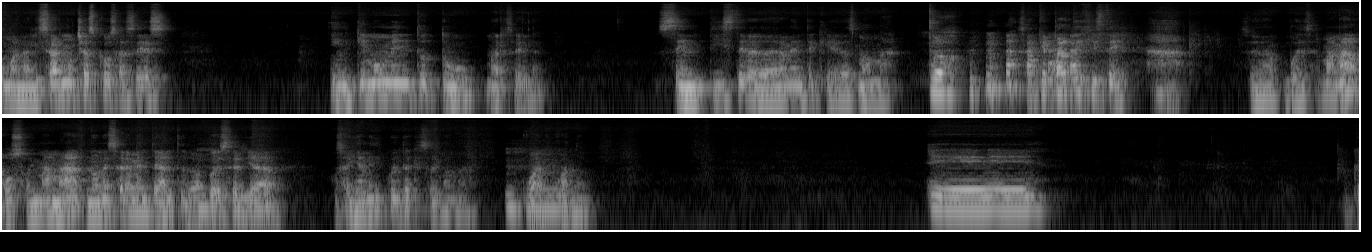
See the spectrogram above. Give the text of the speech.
como analizar muchas cosas es en qué momento tú, Marcela, sentiste verdaderamente que eras mamá. Oh. O sea, ¿qué parte dijiste? Ah, soy, voy a ser mamá o soy mamá, no necesariamente antes, ¿no? Puede ser ya, o sea, ya me di cuenta que soy mamá. -huh. ¿Cuándo? Eh... Ok,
